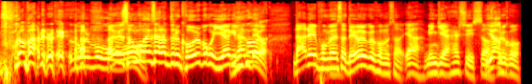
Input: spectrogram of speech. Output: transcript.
누가 말을 해 그걸 보고. 아, 그래서 성공한 사람들은 거울 보고 이야기를 이거- 한대요. 나를 보면서 내 얼굴 보면서 야 민기야 할 수 있어. 야, 그리고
